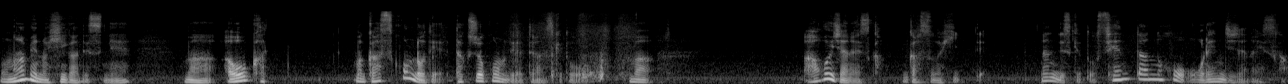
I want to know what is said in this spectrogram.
お鍋の火がですねまあ青かまあ、ガスコンロで卓上コンロでやってたんですけどまあ青いじゃないですかガスの火って。なんですけど先端の方オレンジじゃないですか。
